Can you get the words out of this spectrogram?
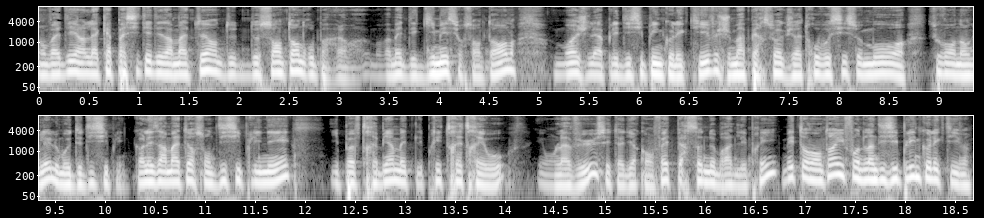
on va dire, la capacité des armateurs de, s'entendre ou pas. Alors, on va mettre des guillemets sur s'entendre. Moi, je l'ai appelé discipline collective. Je m'aperçois que je trouve aussi ce mot souvent en anglais, le mot de discipline. Quand les armateurs sont disciplinés, ils peuvent très bien mettre les prix très très haut. Et on l'a vu, c'est-à-dire qu'en fait, personne ne brade les prix. Mais de temps en temps, ils font de l'indiscipline collective.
